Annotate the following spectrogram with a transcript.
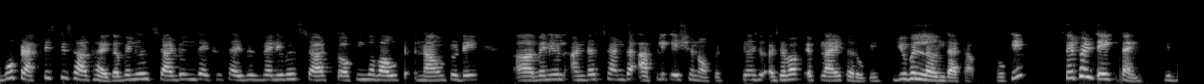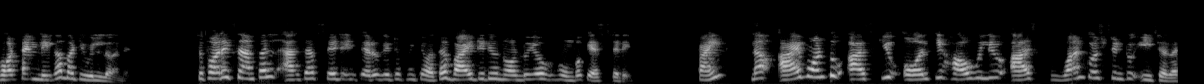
वो प्रैक्टिस के साथ आएगा. When you will start doing the exercises when you will start talking about now today when you will understand the application of it जब आप अप्लाई करोगे you will learn that up okay so it will take time ये बहुत टाइम लेगा but you will learn it so for example as I said interrogative में क्या होता है? Why did you not do your homework yesterday फाइन now i want to ask you all कि how will you ask one question to each other?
